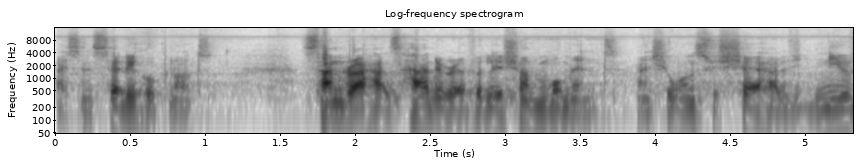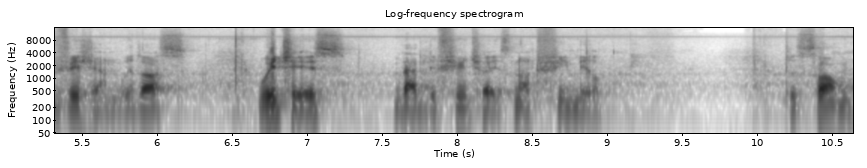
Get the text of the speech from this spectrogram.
I sincerely hope not. Sandra has had a revelation moment and she wants to share her new vision with us, which is that the future is not female. To some,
